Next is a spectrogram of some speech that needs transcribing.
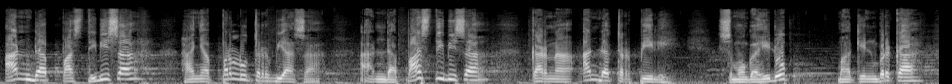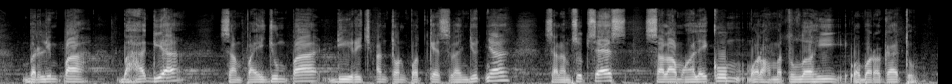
Anda pasti bisa, hanya perlu terbiasa. Anda pasti bisa karena Anda terpilih. Semoga hidup makin berkah, berlimpah, bahagia Sampai jumpa di Rich Anton Podcast selanjutnya. Salam sukses. Assalamualaikum warahmatullahi wabarakatuh.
